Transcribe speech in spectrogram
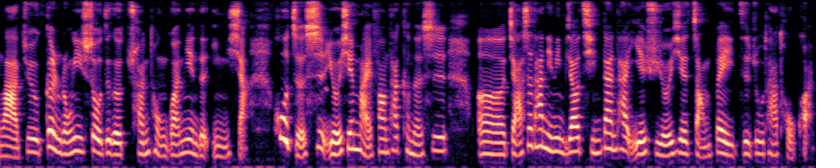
啦，就更容易受这个传统观念的影响，或者是有一些买方他可能。可能是呃，假设他年龄比较轻，但他也许有一些长辈资助他投款，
